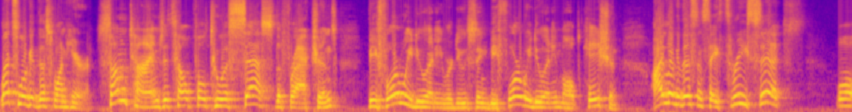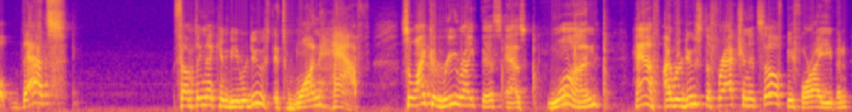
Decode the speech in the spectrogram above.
Let's look at this one here. Sometimes it's helpful to assess the fractions before we do any reducing, before we do any multiplication. I look at this and say 3 sixths. Well, that's something that can be reduced. It's 1 half. So I could rewrite this as 1 half. I reduced the fraction itself before I even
